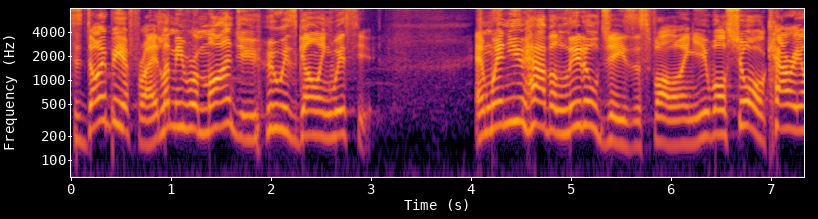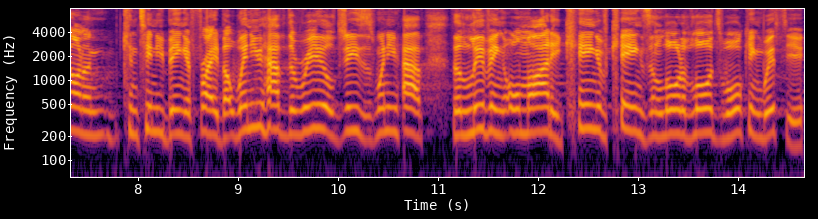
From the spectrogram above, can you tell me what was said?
says, don't be afraid. Let me remind you who is going with you. And when you have a little Jesus following you, well, sure, carry on and continue being afraid. But when you have the real Jesus, when you have the living, almighty King of kings and Lord of lords walking with you,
